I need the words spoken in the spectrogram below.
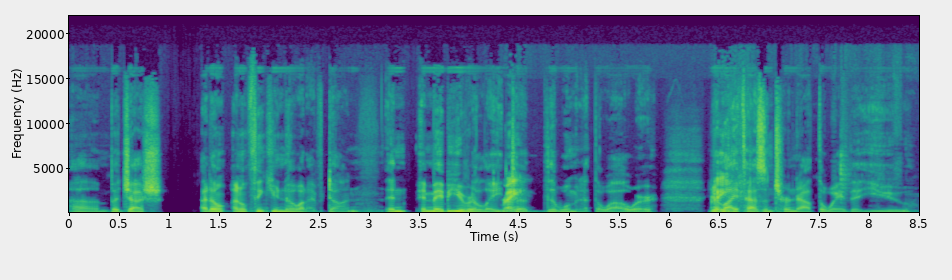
Um, but Josh, I don't, I don't think you know what I've done. And, and maybe you relate to the woman at the well where your Right. life hasn't turned out the way that you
